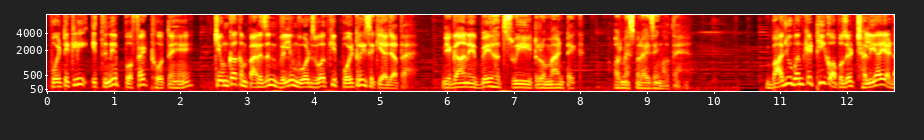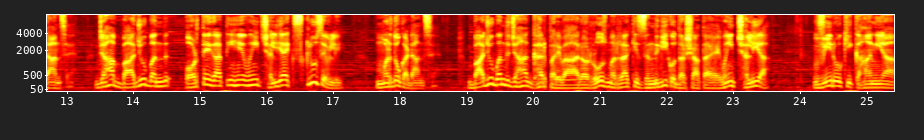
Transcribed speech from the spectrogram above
पोइटिकली इतने परफेक्ट होते हैं कि उनका कंपैरिजन विलियम वर्ड्सवर्थ की पोइट्री से किया जाता है। ये गाने बेहद स्वीट रोमांटिक और मेस्मराइजिंग होते हैं। बाजूबंद के ठीक ऑपोजिट छलिया या डांस है, जहाँ बाजूबंद औरतें गाती हैं, वहीं छलिया एक्सक्लूसिवली मर्दों का डांस है। बाजूबंद जहाँ घर परिवार और रोज़मर्रा की ज़िंदगी को दर्शाता है, वहीं छलिया वीरों की कहानियाँ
